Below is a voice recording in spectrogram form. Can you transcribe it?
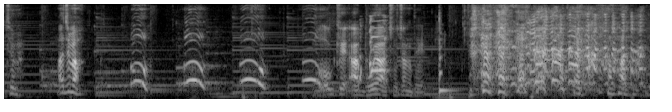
제발. 마지막. 오오 오 오케이. 아 뭐야. 저장돼.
